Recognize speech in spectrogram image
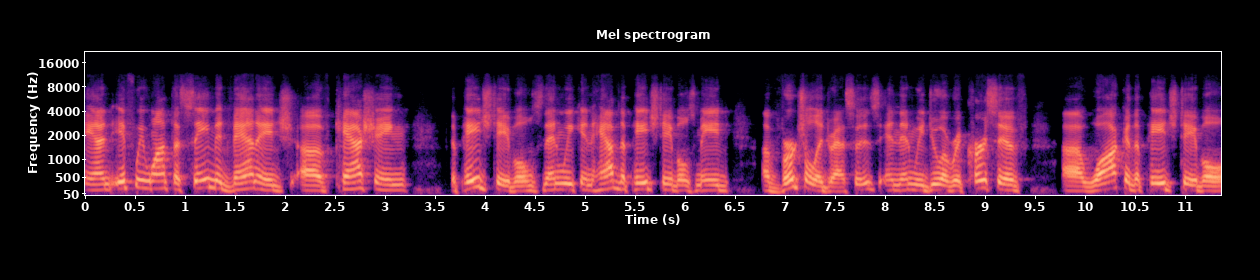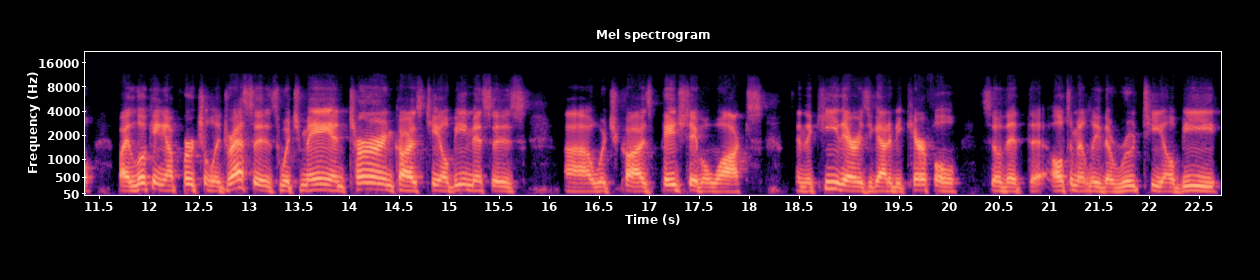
And if we want the same advantage of caching the page tables, then we can have the page tables made of virtual addresses. And then we do a recursive uh, walk of the page table by looking up virtual addresses, which may in turn cause TLB misses, uh, which cause page table walks. And the key there is you got to be careful so that the, ultimately the root TLB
